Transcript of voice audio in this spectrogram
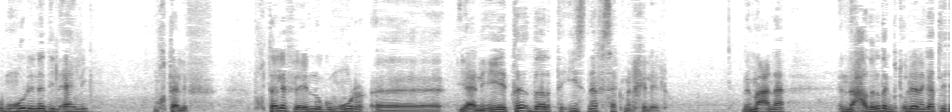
جمهور النادي الأهلي مختلف. مختلف لأنه جمهور آه يعني إيه تقدر تقيس نفسك من خلاله. بمعنى إن حضرتك بتقولي أنا جات لي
